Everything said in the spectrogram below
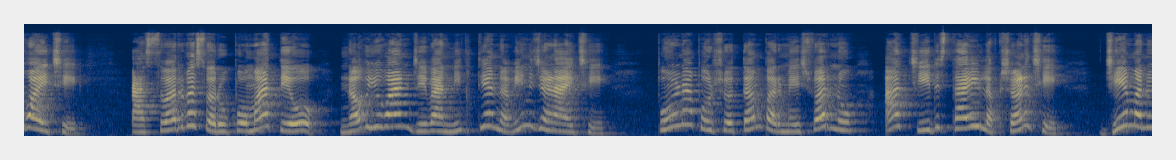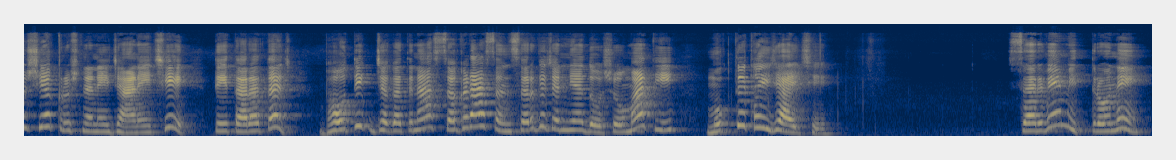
હોય છે. આ સર્વ સ્વરૂપોમાં તેઓ નવયુવાન જેવા નિત્ય નવીન જણાય છે. પૂર્ણ પુરુષોત્તમ પરમેશ્વરનું આ ચિરસ્થાયી લક્ષણ છે. જે મનુષ્ય કૃષ્ણને જાણે છે તે તરત જ ભૌતિક જગતના સઘળા સંસર્ગજન્ય દોષોમાંથી મુક્ત થઈ જાય છે. સર્વે મિત્રોને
